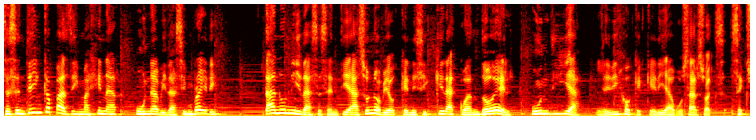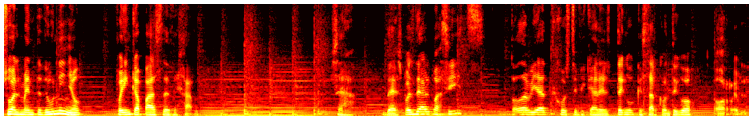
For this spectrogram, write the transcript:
Se sentía incapaz de imaginar una vida sin Brady. Tan unida se sentía a su novio que ni siquiera cuando él un día le dijo que quería abusar sexualmente de un niño, fue incapaz de dejarlo. O sea, después de algo así, todavía justificar el tengo que estar contigo, horrible.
